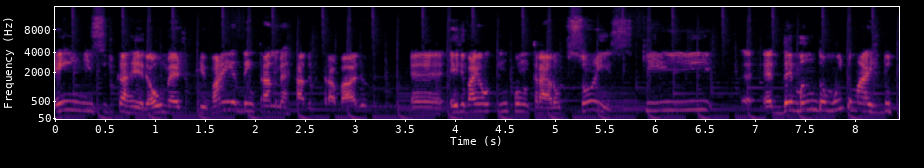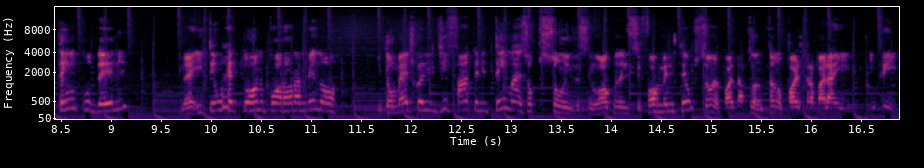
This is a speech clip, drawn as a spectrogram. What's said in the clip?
em início de carreira, ou o médico que vai adentrar no mercado de trabalho, é, ele vai encontrar opções que é, é demandam muito mais do tempo dele né, e tem um retorno por hora menor. Então o médico, ele de fato, ele tem mais opções, assim, logo quando ele se forma, ele tem opção, ele pode dar plantão, pode trabalhar em, enfim,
